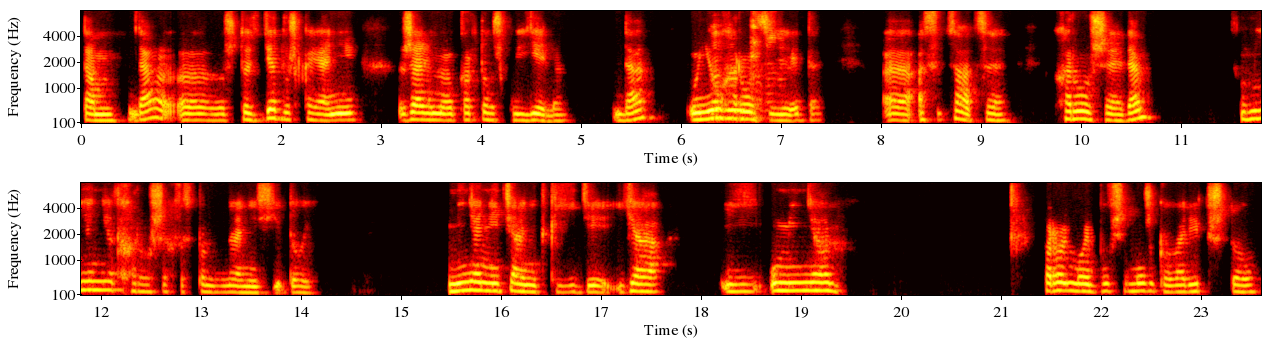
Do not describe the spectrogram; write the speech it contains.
там, да, э, что с дедушкой они жареную картошку ели, да. У нее Мгм. хорошая это э, ассоциация, хорошая, да. У меня нет хороших воспоминаний с едой. Меня не тянет к еде. Я и у меня порой мой бывший муж говорит, что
